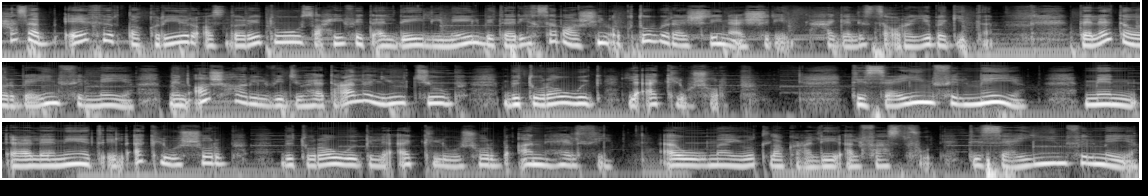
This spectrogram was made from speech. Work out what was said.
حسب آخر تقرير أصدرته صحيفة الديلي ميل بتاريخ 27 أكتوبر 2020 حاجة لسه قريبة جدا. 43% من أشهر الفيديوهات على اليوتيوب بتروج لأكل وشرب. 90% من إعلانات الأكل والشرب بتروج لأكل وشرب unhealthy. أو ما يطلق عليه ال fast food 90%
